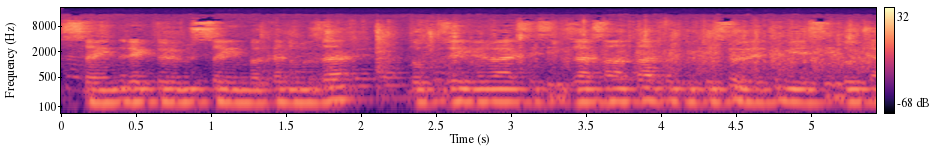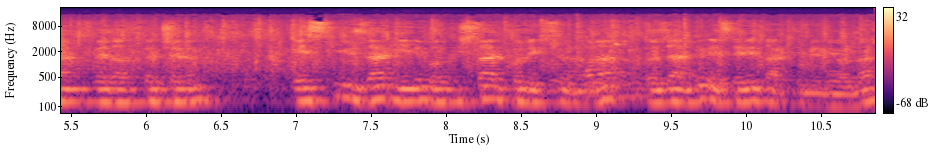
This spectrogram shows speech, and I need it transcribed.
Sayın Rektörümüz, Sayın Bakanımıza 9 Eylül Üniversitesi Güzel Sanatlar Fakültesi öğretim üyesi Doçent Vedat Kaçar'ın Eski Yüzler Yeni Bakışlar koleksiyonuna özel bir eseri takdim ediyorlar.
